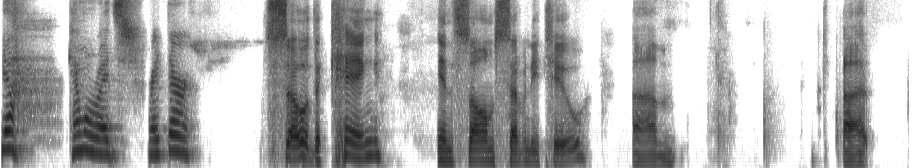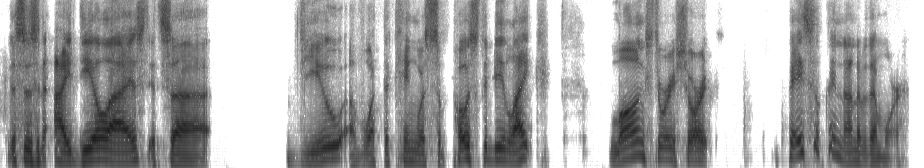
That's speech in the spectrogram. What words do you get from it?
yeah, camel rides right there. So the king in Psalm 72, um, uh, this is an idealized, it's a view of what the king was supposed to be like. Long story short, basically none of them were.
